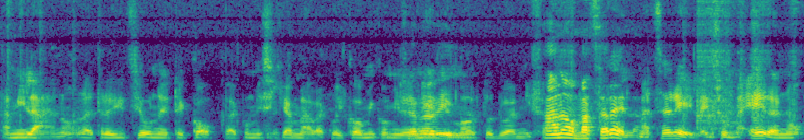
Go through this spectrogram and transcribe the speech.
a Milano, la tradizione Tecoppa, come si chiamava quel comico milanese morto due anni fa. Ah no, Mazzarella. Mazzarella, insomma, erano,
